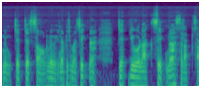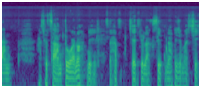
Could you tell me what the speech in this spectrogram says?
หนึ่งเจ็ดเจ็ดสองเลยนะพี่สมาชิกนะเจ็ดอยู่หลักสิบนะสลับสาม ชุดสามตัวเนาะนี่นะครับเจ็ดอยู่หลักสิบนะพี่สมาชิก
